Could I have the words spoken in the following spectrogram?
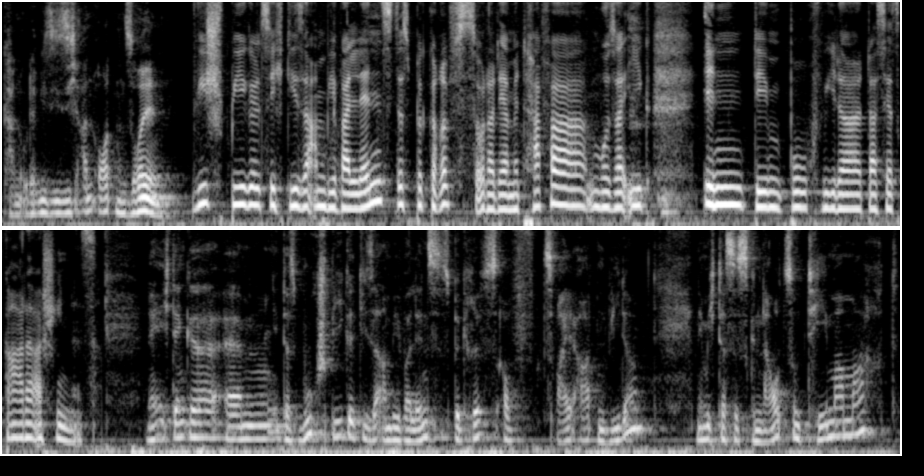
kann oder wie sie sich anordnen sollen. Wie spiegelt sich diese Ambivalenz des Begriffs oder der Metapher Mosaik in dem Buch wieder, das jetzt gerade erschienen ist? Nee, ich denke, ähm, das Buch spiegelt diese Ambivalenz des Begriffs auf zwei Arten wider. Nämlich, dass es genau zum Thema macht,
